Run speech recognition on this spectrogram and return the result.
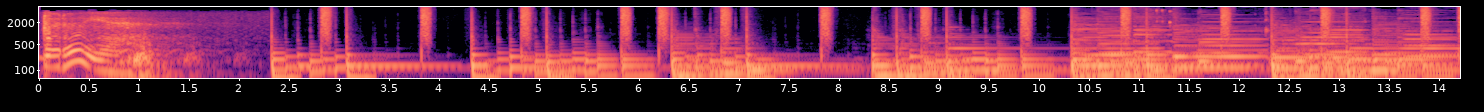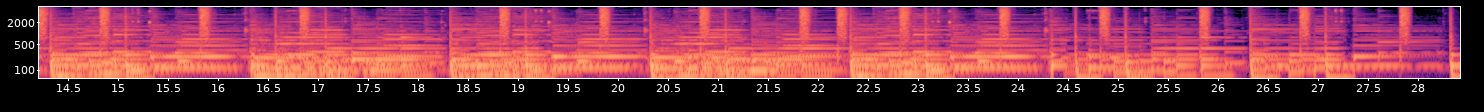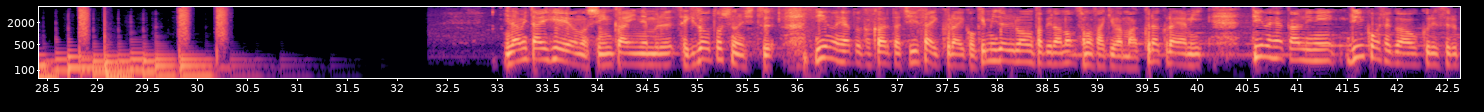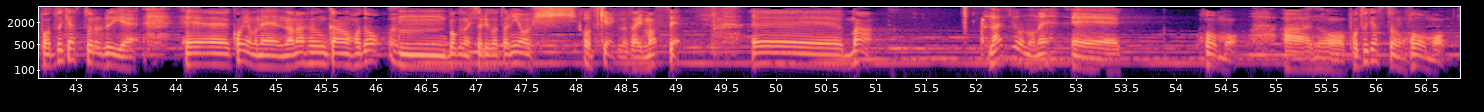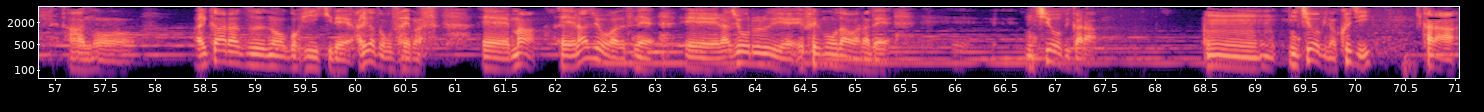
Guru 南太平洋の深海に眠る石像都市の一室。D の部屋と書かれた小さい暗い苔緑色の扉のその先は真っ暗暗闇。D の部屋管理人 D 公爵がお送りするポッドキャストラルイエ、えー今夜もね7分間ほどうん僕の独り言におお付き合いくださいませ。えーまあラジオのね、えー方もあのポッドキャストの方もあの相変わらずのごひいきでありがとうございます。えーまあ、えーラジオはですね、えーラジオルルイエ FM 小田原で、えー日曜日から、うん、日曜日の9時から、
